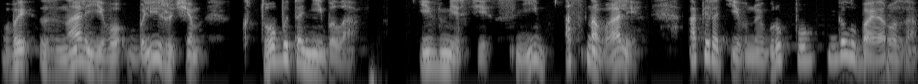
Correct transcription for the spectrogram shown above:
Вы знали его ближе, чем кто бы то ни было, и вместе с ним основали оперативную группу «Голубая роза».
